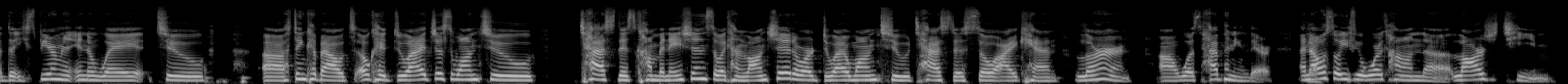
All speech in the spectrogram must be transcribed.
the experiment in a way to uh, think about okay do i just want to test this combination so I can launch it, or do I want to test this so I can learn uh, what's happening there? And yeah. also, if you work on a large team,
